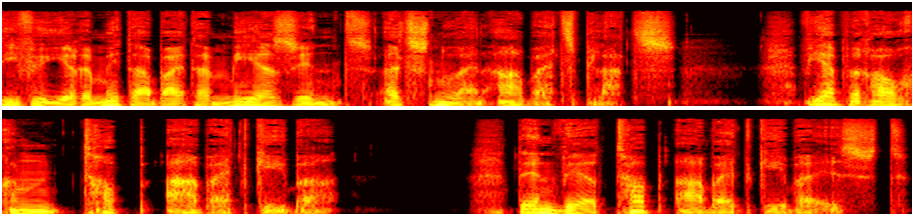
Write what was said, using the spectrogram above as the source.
die für ihre Mitarbeiter mehr sind als nur ein Arbeitsplatz. Wir brauchen Top-Arbeitgeber. Denn wer Top-Arbeitgeber ist,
